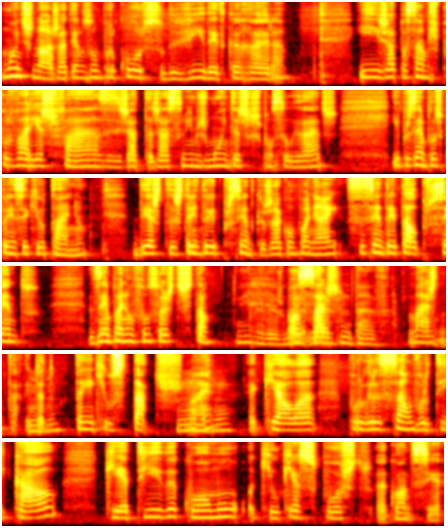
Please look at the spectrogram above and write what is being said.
Muitos de nós já temos um percurso de vida e de carreira e já passamos por várias fases, já, já assumimos muitas responsabilidades. E, por exemplo, a experiência que eu tenho, destes 38% que eu já acompanhei, 60 e tal por cento desempenham funções de gestão. Ih, meu Deus, mais, seja, mais de metade. Mais de metade. E, portanto, tem aqui o status, não é? Aquela progressão vertical que é tida como aquilo que é suposto acontecer.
